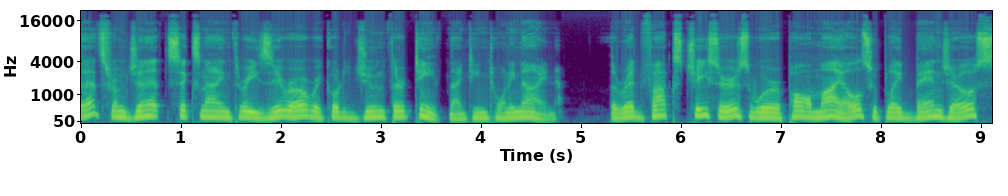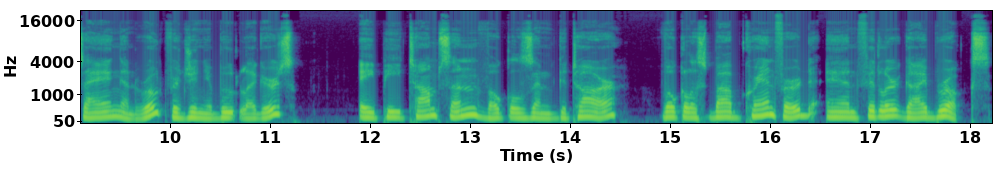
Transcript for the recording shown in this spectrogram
That's from Gennett 6930, recorded June 13, 1929. The Red Fox Chasers were Paul Miles, who played banjo, sang, and wrote Virginia bootleggers, A.P. Thompson, vocals and guitar, vocalist Bob Cranford, and fiddler Guy Brooks.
